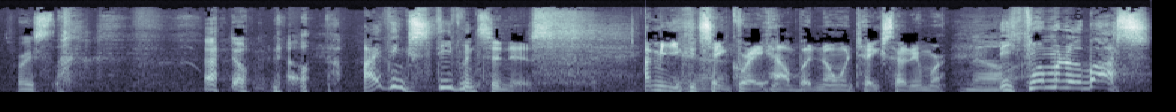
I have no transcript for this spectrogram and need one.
It's very slow. I don't know. I think Stephenson is. I mean, you yeah. could say Greyhound, but no one takes that anymore. No. He threw him under the bus.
